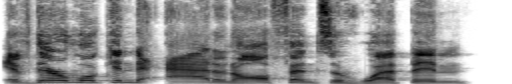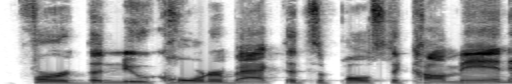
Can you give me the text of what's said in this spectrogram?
if they're looking to add an offensive weapon for the new quarterback that's supposed to come in,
